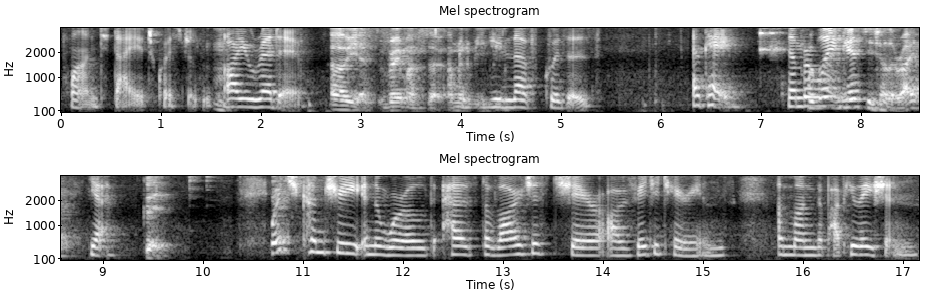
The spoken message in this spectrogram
plant diet questions. Are you ready? Oh yes, very much so. I'm gonna beat We you. love quizzes. Okay, number We're one. playing against each other, right? Yeah. Good. Which country in the world has the largest share of vegetarians among the population?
